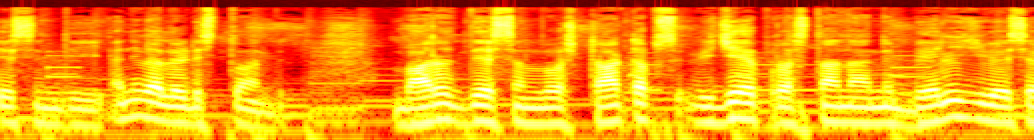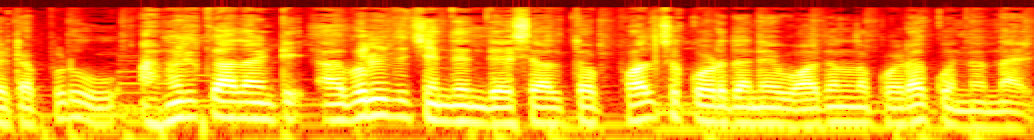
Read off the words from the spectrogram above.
చేసింది అని వెల్లడిస్తోంది. భారతదేశంలో స్టార్టప్స్ విజయ ప్రస్థానాన్ని బేరీజు వేసేటప్పుడు అమెరికా లాంటి అభివృద్ధి చెందిన దేశాలతో పోల్చకూడదనే వాదనలు కూడా కొన్ని ఉన్నాయి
